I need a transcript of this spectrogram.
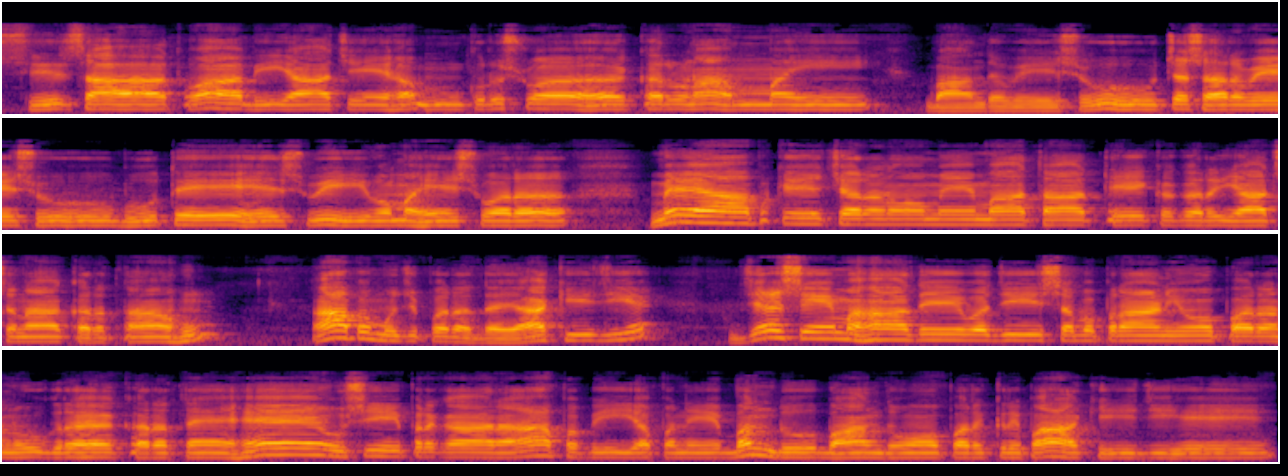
शीर्षा त्वाभियाचेऽहं कुरुष्व करुणां मयि बांधवेशु च सर्वेषु भूतेष्वीव महेश्वर। मैं आपके चरणों में माथा टेक कर याचना करता हूँ। आप मुझ पर दया कीजिए जैसे महादेव जी सब प्राणियों पर अनुग्रह करते हैं, उसी प्रकार आप भी अपने बंधु बांधवों पर कृपा कीजिए।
